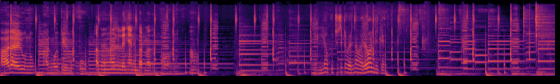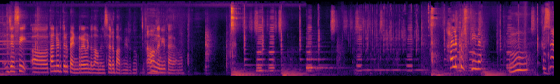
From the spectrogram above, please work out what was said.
ആരായാലും ഒന്ന് ആത്മഹത്യ ചെയ്ത് പോകും അതൊന്നല്ല ഞാനും പറഞ്ഞത്. ആ, എല്ലാം ഒപ്പിച്ചിട്ട് വരുന്ന വരവ് ജെസ്സി തന്റെ തന്റെ അടുത്തൊരു പെൻഡ്രൈവ് ഉണ്ടെന്ന് അമൽ സാർ പറഞ്ഞിരുന്നു. അതൊന്നും എനിക്ക് തരാമോ ഹലോ ക്രിസ്റ്റീന. ക്രിസ്റ്റീന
